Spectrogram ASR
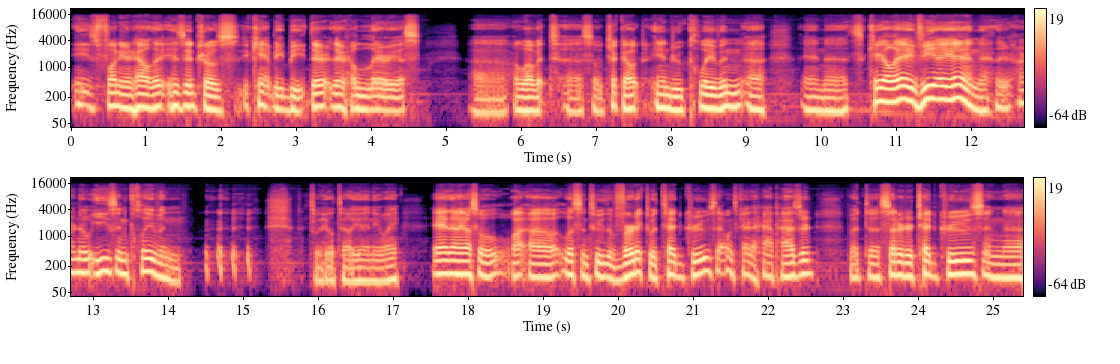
he's funnier than hell. His intros you can't be beat. They're they're hilarious. Uh, I love it. Uh, so check out Andrew Klavan. uh, and uh, it's K L A V A N. There are no E's in Klavan. That's what he'll tell you anyway. And then I also uh, listened to The Verdict with Ted Cruz. That one's kind of haphazard, but uh, Senator Ted Cruz and uh,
